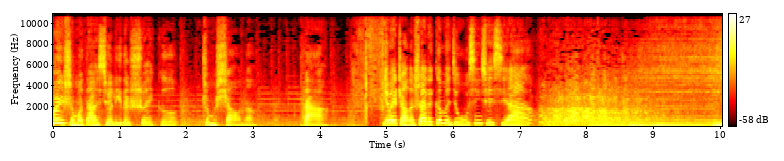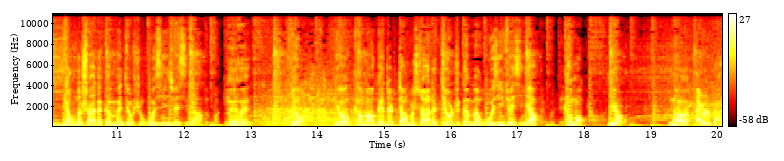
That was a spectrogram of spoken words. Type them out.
为什么大学里的帅哥这么少呢？答。因为长得帅的根本就无心学习啊！长得帅的根本就是无心学习呀！嘿嘿，哟哟，Come on，跟着长得帅的就是根本无心学习呀！Come on，yo，now everybody，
